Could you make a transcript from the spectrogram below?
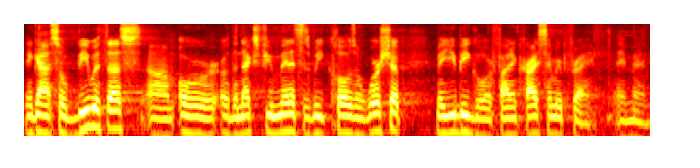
And God, so be with us um, over, over the next few minutes as we close and worship. May you be glorified. In Christ's name we pray. Amen.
